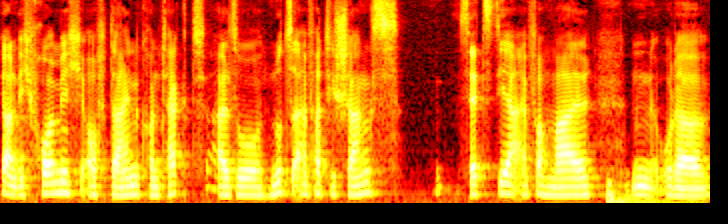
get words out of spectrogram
Ja, und ich freue mich auf deinen Kontakt. Also nutze einfach die Chance, setz dir einfach mal oder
